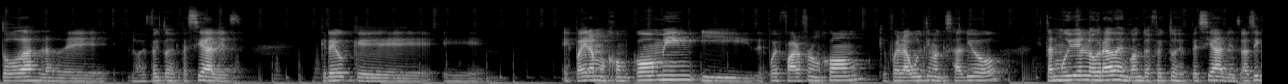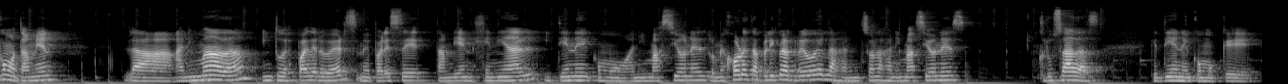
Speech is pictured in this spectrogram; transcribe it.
todas las de los efectos especiales. Creo que eh, Spider-Man Homecoming y después Far From Home, que fue la última que salió, están muy bien logradas en cuanto a efectos especiales. Así como también la animada Into the Spider-Verse me parece también genial y tiene como animaciones. Lo mejor de esta película creo es las, son las animaciones cruzadas que tiene, como que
